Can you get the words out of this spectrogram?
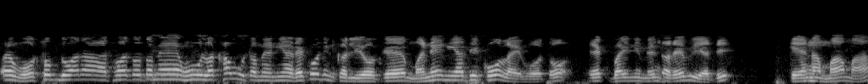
વોટ્સઅપ દ્વારા અથવા તો તમે હું લખાવું તમે અહીંયા રેકોર્ડિંગ કરી લ્યો કે મને ત્યાંથી કોલ આવ્યો હતો એક ભાઈની મેટર એવી હતી કે એના મામા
